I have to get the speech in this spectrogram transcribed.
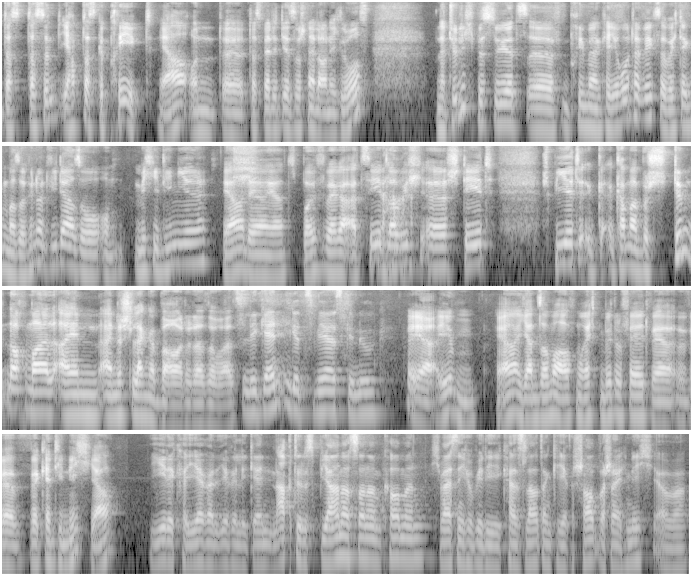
das, das sind, ihr habt das geprägt, ja, und äh, das werdet ihr so schnell auch nicht los. Natürlich bist du jetzt äh, primär in Karriere unterwegs, aber ich denke mal so hin und wieder so um Michi Linie, ja, der jetzt Wolfsberger AC, Ja. glaube ich, äh, steht, spielt, kann man bestimmt noch mal ein, eine Schlange bauen oder sowas. Legenden gibt's mehr als genug. Ja, eben. Ja, Jan Sommer auf dem rechten Mittelfeld, wer, wer, wer kennt ihn nicht, ja? Jede Karriere hat ihre Legenden. Aktuelles Biana soll am kommen. Ich weiß nicht, ob ihr die Kaiserslautern-Karriere schaut, wahrscheinlich nicht, aber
